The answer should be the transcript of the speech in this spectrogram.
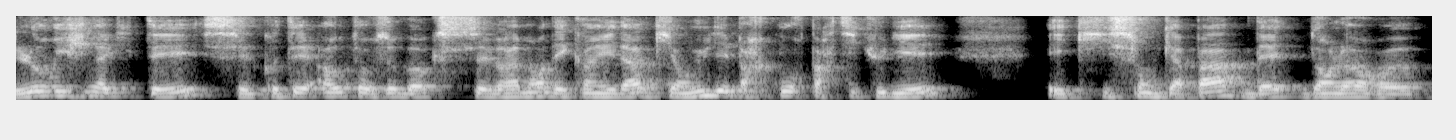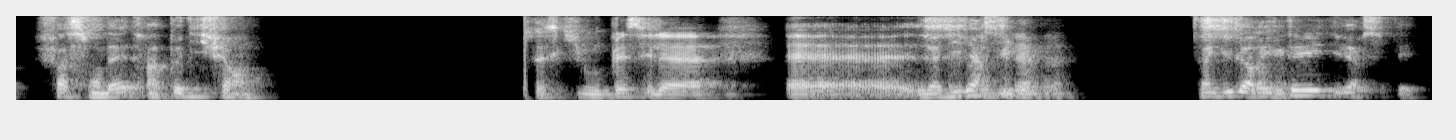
l'originalité, c'est le côté out of the box. C'est vraiment des candidats qui ont eu des parcours particuliers et qui sont capables d'être dans leur façon d'être un peu différents. Ce qui vous plaît, c'est la, la diversité, singularité et diversité.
